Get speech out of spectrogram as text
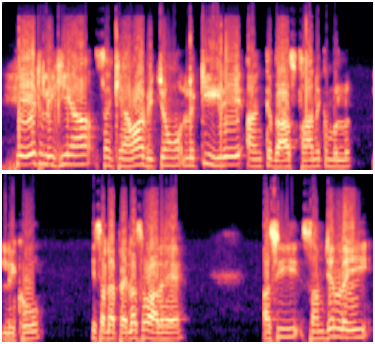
ਹੇਠ ਲਿਖੀਆਂ ਸੰਖਿਆਵਾਂ ਵਿੱਚੋਂ ਲਕੀਰੇ ਅੰਕ ਦਾ ਸਥਾਨਕ ਮੁੱਲ ਲਿਖੋ। ਇਹ ਸਾਡਾ ਪਹਿਲਾ ਸਵਾਲ ਹੈ। ਅਸੀਂ ਸਮਝਣ ਲਈ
